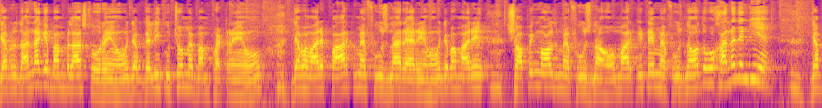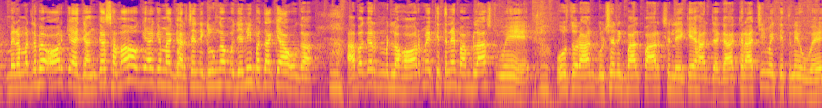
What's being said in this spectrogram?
जब रोज़ाना के बम ब्लास्ट हो रहे हों, जब गली कुचों में बम फट रहे हों, जब हमारे पार्क महफूज ना रह रहे हों, जब हमारे शॉपिंग मॉल्स महफूज ना हो मार्केटें महफूज ना हो तो वो खाना जंगी है। जब मेरा मतलब है और क्या जंग का समा हो गया कि मैं घर से निकलूँगा, मुझे नहीं पता क्या होगा। अब अगर लाहौर में कितने बम ब्लास्ट हुए उस दौरान गुलशन इकबाल पार्क से लेके हर जगह, कराची में कितने हुए?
